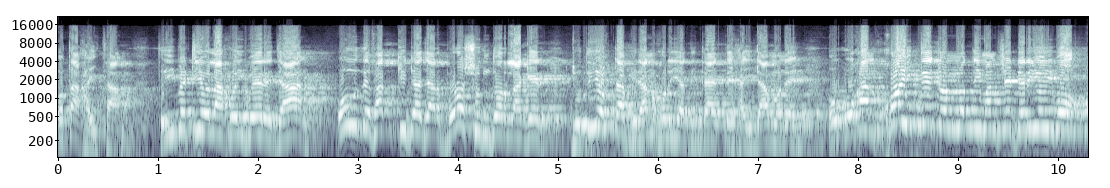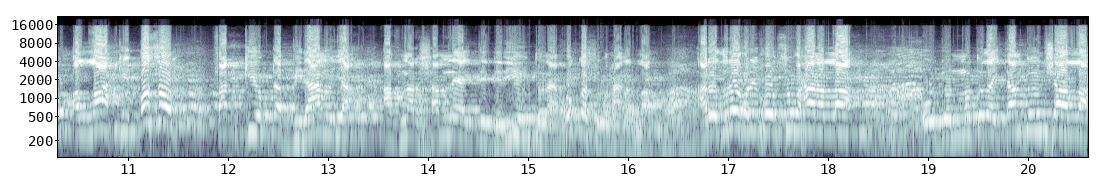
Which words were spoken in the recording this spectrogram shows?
ওটা খাইতাম। তো এই বেটি ওলা কইব, এরে যান। ও যে ফাক্কিটা যার বড় সুন্দর লাগে যদি একটা বিরান করিয়া দিতা এতে খাইলা মনে, ও ওখান কইতে জন্নতি মানুষের দেরি হইব। আল্লাহ কি কসম! ফাক্কি একটা বিরান হইয়া আপনার সামনে আইতে দেরি হইতো না। হোক সুবহান আল্লাহ আরও দূরে করি হোক সুবহান আল্লাহ ও জন্য তো যাইতাম তো ইনশাআল্লাহ।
